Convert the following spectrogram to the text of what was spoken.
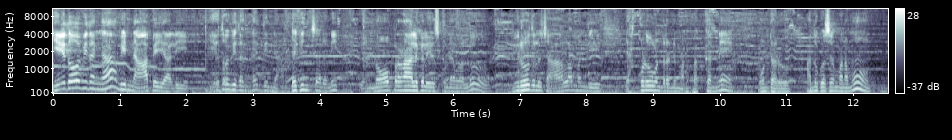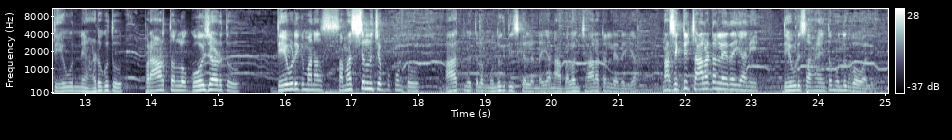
ఏదో విధంగా వీడిని ఆపేయాలి. ఏదో విధంగా దీన్ని అడ్డగించాలని ఎన్నో ప్రణాళికలు వేసుకునే వాళ్ళు విరోధులు చాలామంది ఎక్కడో ఉండరండి మన పక్కనే ఉంటారు. అందుకోసం మనము దేవుణ్ణి అడుగుతూ ప్రార్థనలో గోజాడుతూ దేవుడికి మన సమస్యలను చెప్పుకుంటూ ఆత్మీయతలో ముందుకు తీసుకెళ్ళండి అయ్యా. నా బలం చాలటం లేదయ్యా. నా శక్తి చాలటం లేదయ్యా అని దేవుడి సహాయంతో ముందుకు పోవాలి.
